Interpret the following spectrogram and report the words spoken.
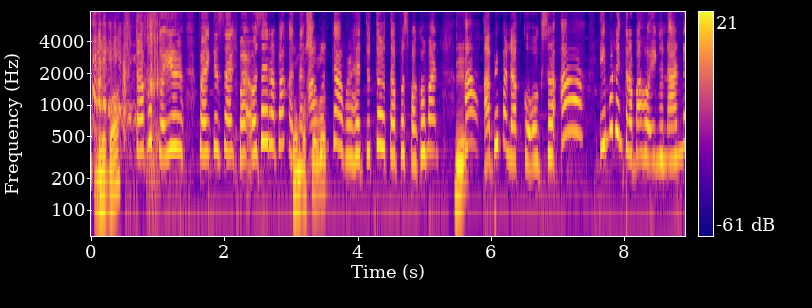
Di ba? Tapos yung pag sa ba, usay ra ba ka musulod- ka from head to toe tapos pag human Di, ah abi man ako og sa ah imo ning trabaho ingon ani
